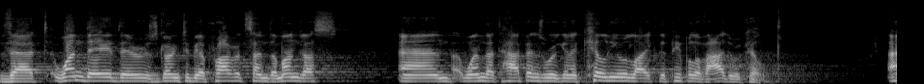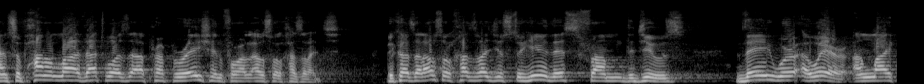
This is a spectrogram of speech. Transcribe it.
that one day there is going to be a prophet sent among us, and when that happens, we're going to kill you like the people of Ad were killed. And subhanAllah, that was a preparation for Al-Aws al-Khazraj. Because Al-Aws al-Khazraj used to hear this from the Jews. They were aware, unlike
